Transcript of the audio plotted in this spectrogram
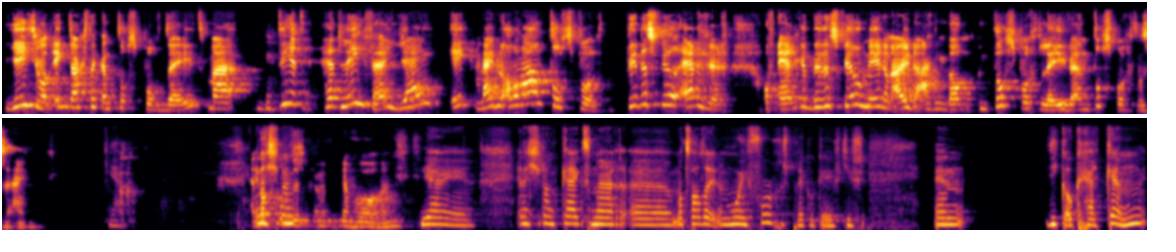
Jeetje, want ik dacht dat ik aan topsport deed. Maar dit, het leven, jij, ik, wij doen allemaal topsport. dit is veel erger. Of erger, dit is veel meer een uitdaging dan een topsportleven en topsporter zijn. Ja. En, dat komt dus naar voren. Ja, ja, ja. En als je dan kijkt naar, uh, want we hadden een mooi voorgesprek ook eventjes. En die ik ook herken.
